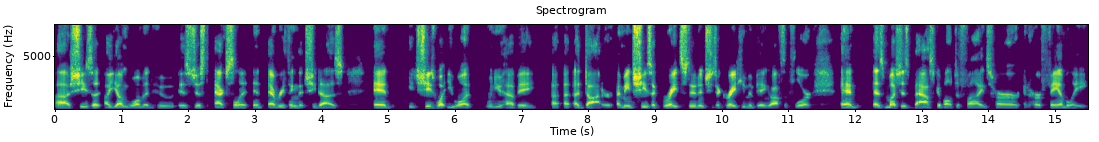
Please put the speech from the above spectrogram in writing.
uh, she's a, a, young woman who is just excellent in everything that she does, and she's what you want when you have a, a a, daughter. I mean, she's a great student. She's a great human being off the floor, and as much as basketball defines her and her family.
